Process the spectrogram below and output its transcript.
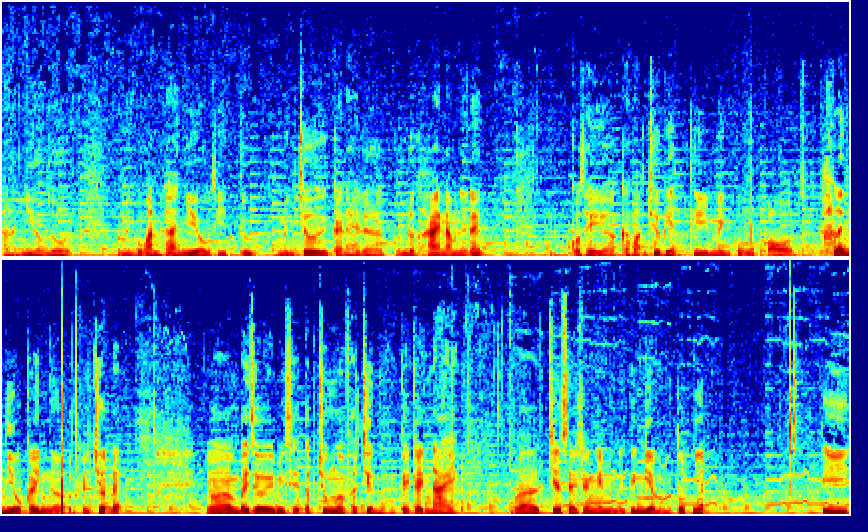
khá là nhiều rồi. Và mình cũng ăn khá là nhiều thì từ mình chơi cái này là cũng được 2 năm rồi đấy có thể à, các bạn chưa biết thì mình cũng có khá là nhiều kênh ở phía trước đấy. Nhưng mà bây giờ mình sẽ tập trung vào phát triển cái kênh này và chia sẻ cho anh em những cái kinh nghiệm tốt nhất. Thì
